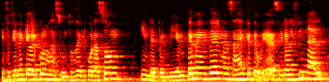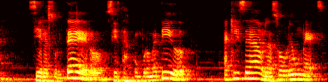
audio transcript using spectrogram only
esto tiene que ver con los asuntos del corazón, independientemente del mensaje que te voy a decir al final, si eres soltero, si estás comprometido. Aquí se habla sobre un ex,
